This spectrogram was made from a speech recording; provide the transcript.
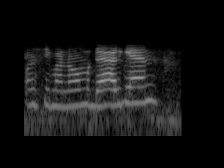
Want to see my normal dad again?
